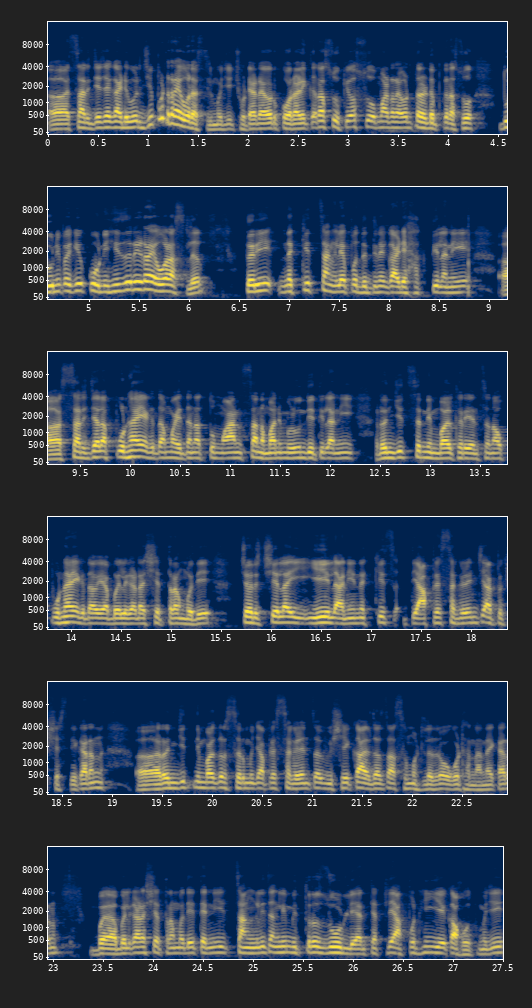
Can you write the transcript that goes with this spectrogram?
अ, सर्जाच्या गाडीवर जे पण ड्रायव्हर असतील म्हणजे छोट्या ड्रायव्हर कोराळेकर असो किंवा सोमा ड्रायव्हर तरडपकर असो दोन्हीपैकी कोणीही जरी ड्रायव्हर असलं तरी नक्कीच चांगल्या पद्धतीने गाडी हाकतील आणि सर्जाला पुन्हा एकदा मैदानात तो मान सन्मान मिळवून देतील आणि रणजित सर निंबाळकर यांचं नाव पुन्हा एकदा या बैलगाडा क्षेत्रामध्ये चर्चेला येईल आणि नक्कीच ते आपल्या सगळ्यांची अपेक्षा असते. कारण रणजित निंबाळकर सर म्हणजे आपल्या सगळ्यांचा विषय काळजाचा असं म्हटलं तर अवघड ठरणार नाही. कारण ब बैलगाडा क्षेत्रामध्ये त्यांनी चांगली चांगली मित्र जोडली आणि त्यातले आपणही एक आहोत. म्हणजे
